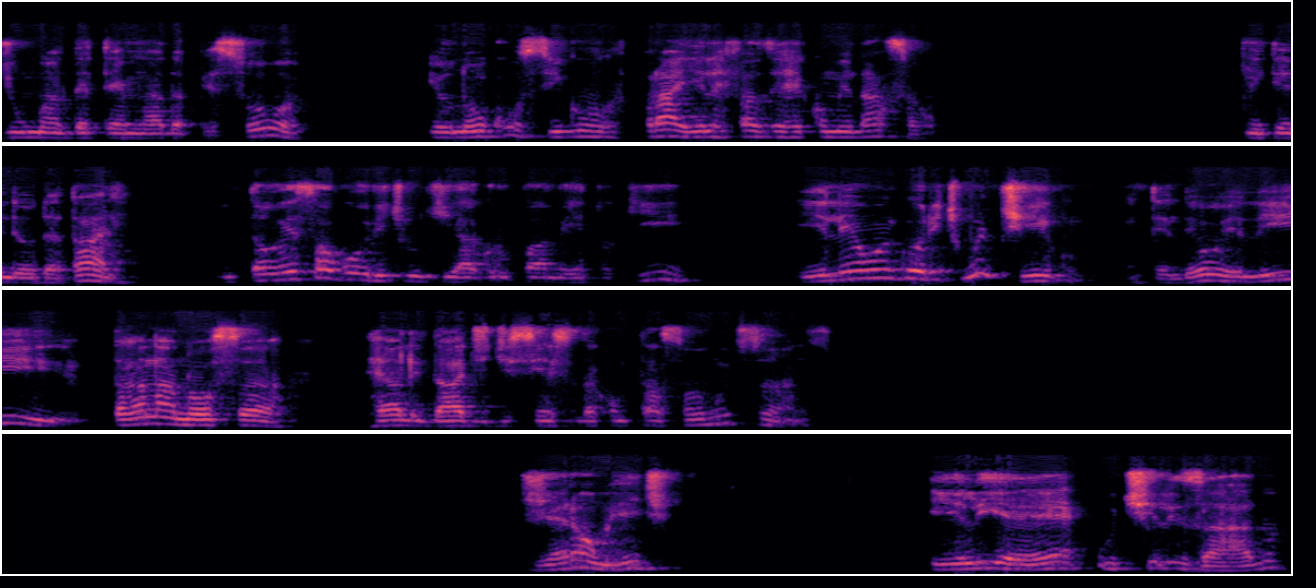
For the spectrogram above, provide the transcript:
de uma determinada pessoa, eu não consigo, para ele, fazer recomendação. Entendeu o detalhe? Então, esse algoritmo de agrupamento aqui, ele é um algoritmo antigo, entendeu? Ele está na nossa realidade de ciência da computação há muitos anos. Geralmente, ele é utilizado,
